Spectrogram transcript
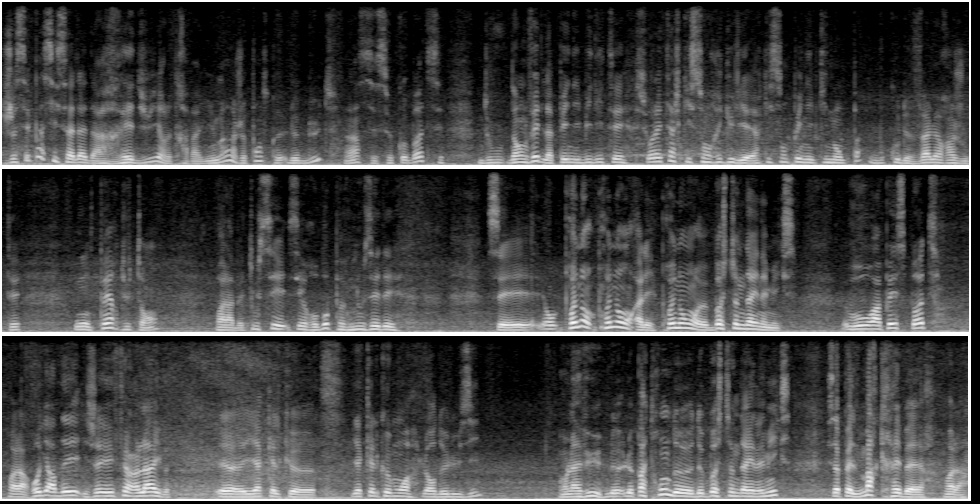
Je ne sais pas si ça l'aide à réduire le travail humain. Je pense que le but, hein, c'est ce cobot, c'est d'enlever de la pénibilité sur les tâches qui sont régulières, qui sont pénibles, qui n'ont pas beaucoup de valeur ajoutée, où on perd du temps. Voilà, ben, tous ces, robots peuvent nous aider. Prenons, prenons, allez, prenons euh, Boston Dynamics. Vous vous rappelez Spot? Voilà, regardez, j'avais fait un live euh, il, y a quelques, il y a quelques mois lors de l'USI. On l'a vu, le, patron de, Boston Dynamics s'appelle Mark Reber. Voilà.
